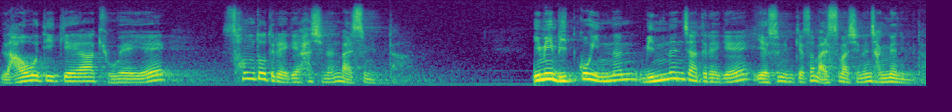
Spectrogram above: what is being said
라오디게아 교회의 성도들에게 하시는 말씀입니다. 이미 믿고 있는 믿는 자들에게 예수님께서 말씀하시는 장면입니다.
